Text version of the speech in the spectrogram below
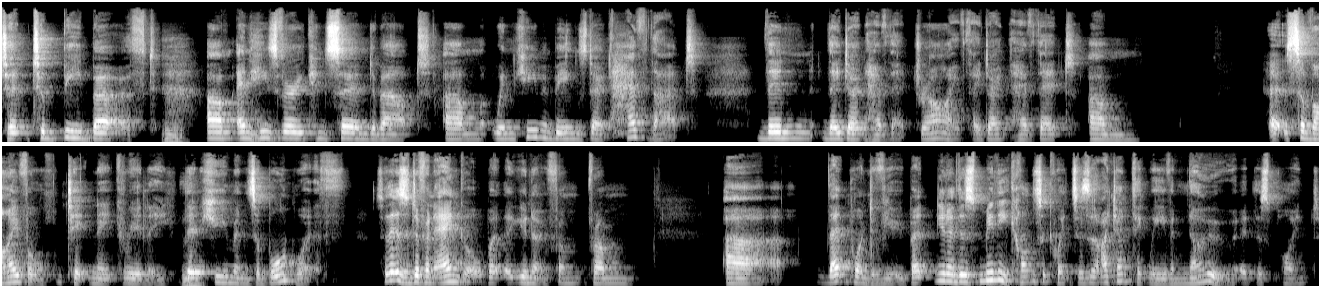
to, to be birthed. Mm. Um, and he's very concerned about um, when human beings don't have that, then they don't have that drive. They don't have that um, uh, survival technique, really, that humans are born with. So there's a different angle, but you know, from from uh, that point of view. But you know, there's many consequences that I don't think we even know at this point.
